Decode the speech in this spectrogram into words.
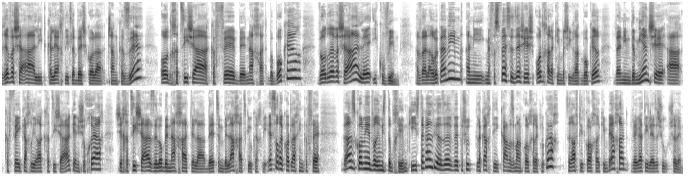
רבע שעה להתקלח להתלבש כל הצ'אנק הזה עוד חצי שעה קפה בנחת בבוקר ועוד רבע שעה לעיכובים. אבל הרבה פעמים אני מפספס את זה שיש עוד חלקים בשגרת בוקר ואני מדמיין שהקפה ייקח לי רק חצי שעה כי אני שוכח שחצי שעה זה לא בנחת אלא בעצם בלחץ כי הוא ייקח לי 10 דקות להכין קפה ואז כל מיני דברים מסתבכים כי הסתכלתי על זה ופשוט לקחתי כמה זמן כל חלק לוקח צירפתי את כל החלקים ביחד והגעתי לאיזשהו שלם.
